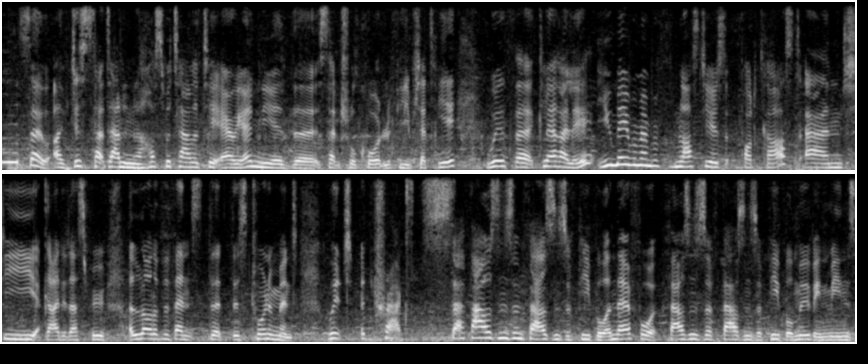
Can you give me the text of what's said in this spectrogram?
So I've just sat down in a hospitality area near the central court, Le Philippe Chatrier, with uh, Claire Hallé. You may remember from last year's podcast, and she guided us through a lot of events that this tournament, which attracts thousands and thousands of people, and therefore thousands of thousands of people moving means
